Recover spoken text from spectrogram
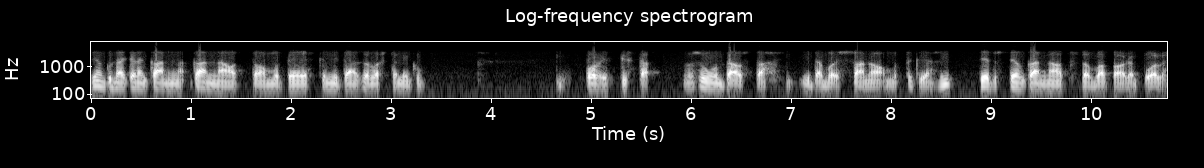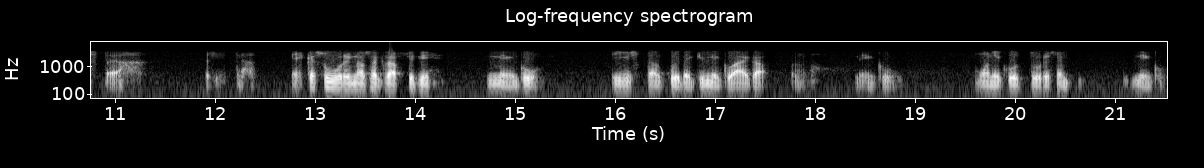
jonkunnäköinen kanna, kannanotto, mutta ei ehkä mitään sellaista niin kuin poliittista suuntausta, mitä voisi sanoa, mutta kyllä se tietysti on kannanotto vapauden puolesta ja sitten ehkä suurin osa graffiti niin kuin, ihmistä on kuitenkin niin kuin, aika niin kuin, monikulttuurisen niin kuin,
